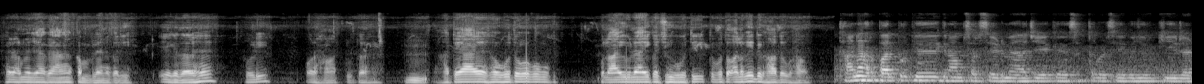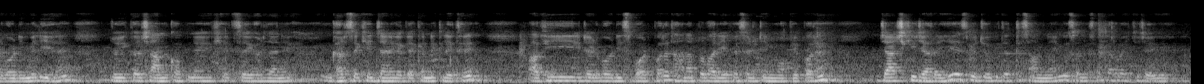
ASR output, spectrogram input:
फिर हमने जाके आगे कंप्लेन करी। एक दर है थोड़ी और हाथ टूटा है। हथियार ऐसा हो तो वो पुलाई उलाई कछू होती तो वो तो अलग ही दिखा दो घाव थाना हरपालपुर के ग्राम सरसेड में आज एक सत्तर वर्षीय बुज़ुर्ग की डेड बॉडी मिली है, जो कि कल शाम को अपने खेत से घर जाने, घर से खेत जाने का कहकर निकले थे। अभी डेड बॉडी स्पॉट पर है थाना प्रभारी एफ़ टीम मौके पर है। जाँच की जा रही है, इसमें जो भी तथ्य सामने आएँगे, उस अनुसार कार्रवाई की जाएगी।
